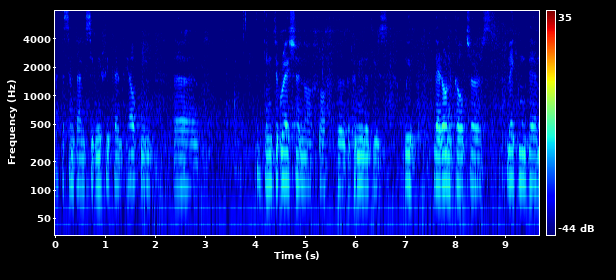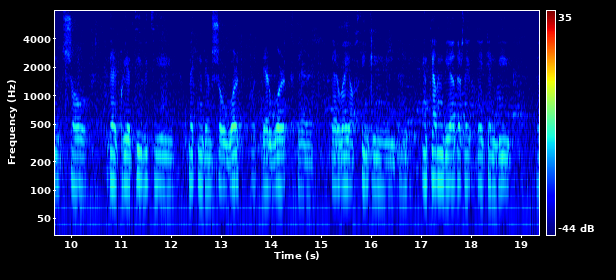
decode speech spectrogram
at the same time significant, helping uh, the integration of, of the, the, communities with their own cultures, making them show their creativity, making them show work, their work, their, their way of thinking, and, and, and telling the others that they can be, uh,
